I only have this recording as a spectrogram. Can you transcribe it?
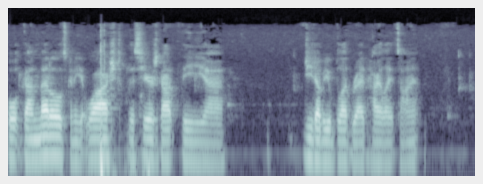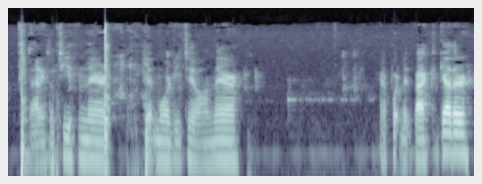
bolt gun metal is going to get washed. This here's got the uh, GW blood red highlights on it. Just adding some teeth in there, a bit more detail on there. Kind of putting it back together,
